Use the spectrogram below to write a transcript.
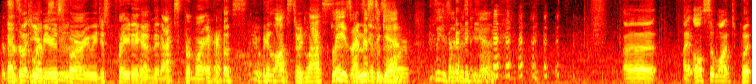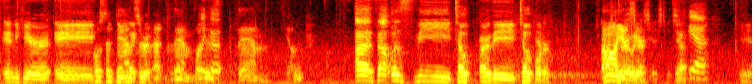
That's, That's what, what the plebs Ymir is do. for. We just pray to him and ask for more arrows. We lost our last. set. Please, I missed again. Please, I missed again. Uh, I also want to put in here a. Supposed to dancer at them. What Like is a- them, young? Uh, that was the tel or the teleporter. Oh yes, Earlier. yes, yes, yes. Yeah. Yeah, yeah.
